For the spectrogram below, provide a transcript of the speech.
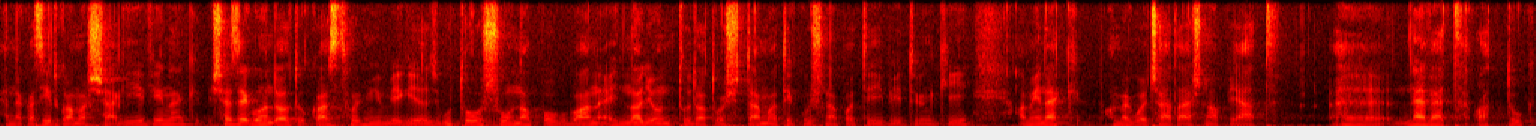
ennek az irgalmasság évének, és ezért gondoltuk azt, hogy mi még az utolsó napokban egy nagyon tudatos tematikus napot építünk ki, aminek a megbocsátás napját nevet adtuk,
